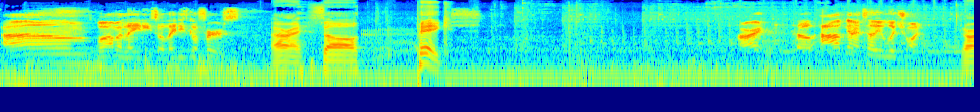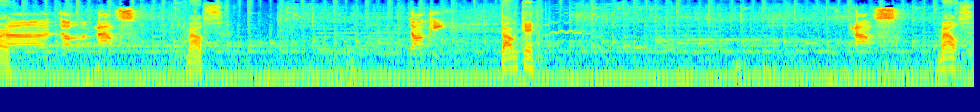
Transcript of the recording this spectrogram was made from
Um. Well, I'm a lady, so ladies go first. All right, so pig. All right. So I'm gonna tell you which one. All right, Uh, do- mouse, mouse, donkey, donkey, mouse, mouse,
